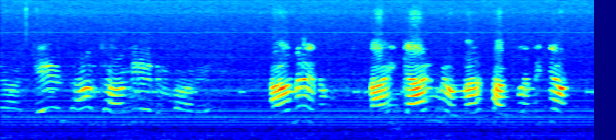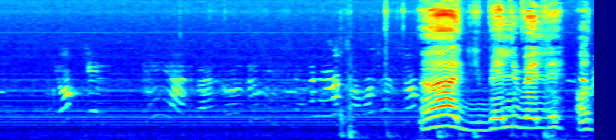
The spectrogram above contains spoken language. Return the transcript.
Ya gelin tamam tamir edin bari. Tamir edin. Ben gelmiyorum. Ben saklanacağım. Yok gelin yani ben öldürmeyeceğim. Sabotaj yok. Ha belli belli. Ad-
